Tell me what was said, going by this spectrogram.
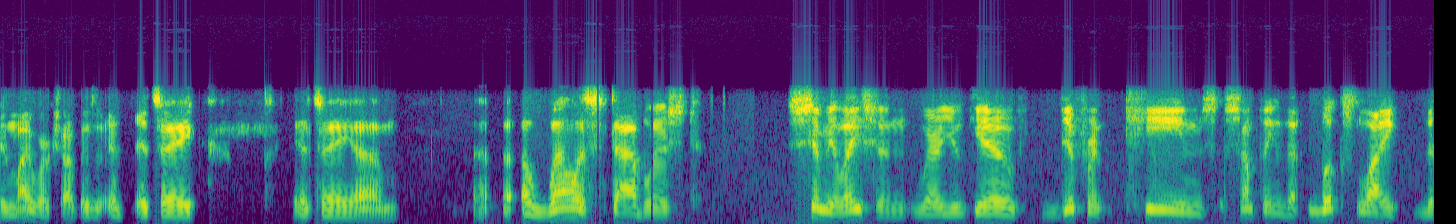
in my workshop is it, it's a it's a um, a, a well established simulation where you give different teams something that looks like the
